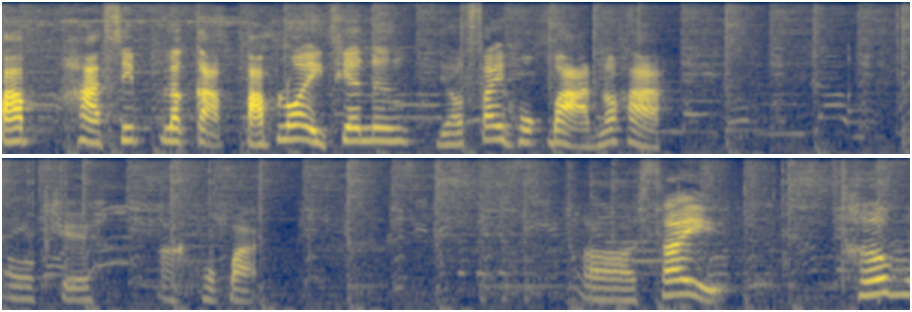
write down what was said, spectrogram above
ปรับหาสิบแล้วกับปรับร้อยอีกเทียนึง เดี๋ยวใส่6บาทเนาะค่ะ โอเค อะ6บาท เอ่อใส่เทอร์โบ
